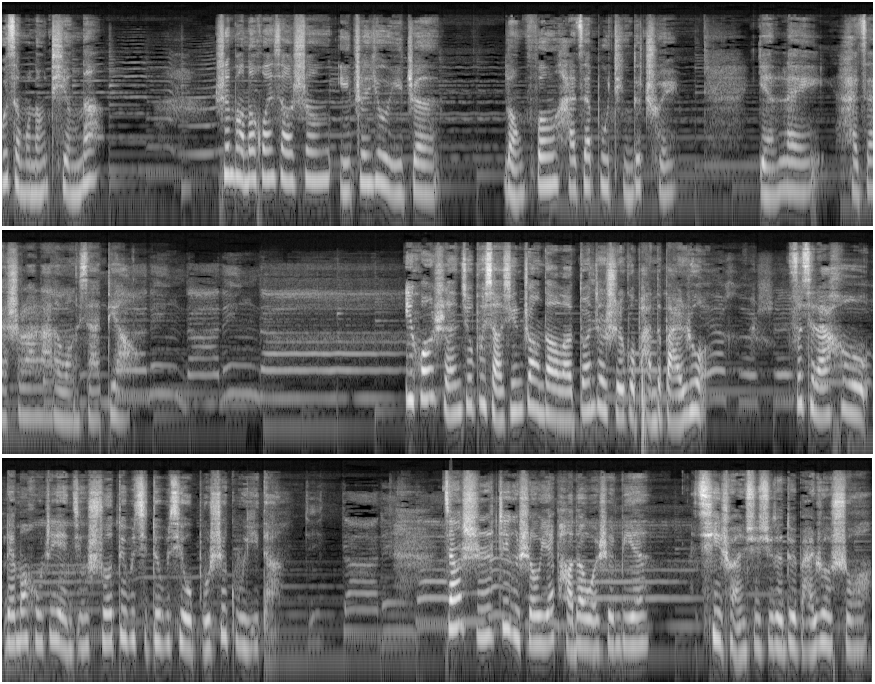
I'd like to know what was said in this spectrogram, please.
我怎么能停呢？身旁的欢笑声一阵又一阵，冷风还在不停地吹，眼泪还在唰啦啦地往下掉。一慌神，就不小心撞到了端着水果盘的白若。扶起来后，连忙红着眼睛说：“对不起，对不起，我不是故意的。”江石这个时候也跑到我身边，气喘吁吁地对白若说：“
